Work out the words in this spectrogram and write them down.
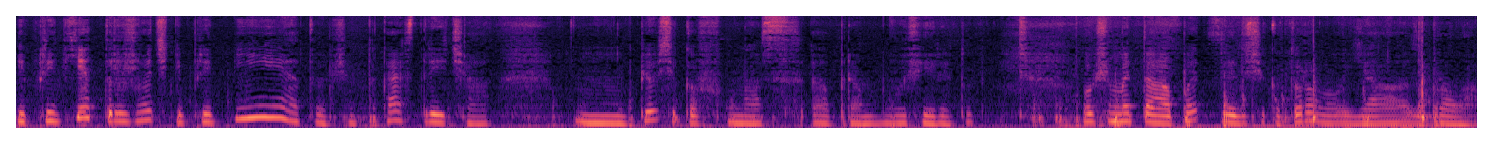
И привет, дружочки, привет! В общем, такая встреча песиков у нас а, прям в эфире тут. В общем, это пэт, следующий которого я забрала.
